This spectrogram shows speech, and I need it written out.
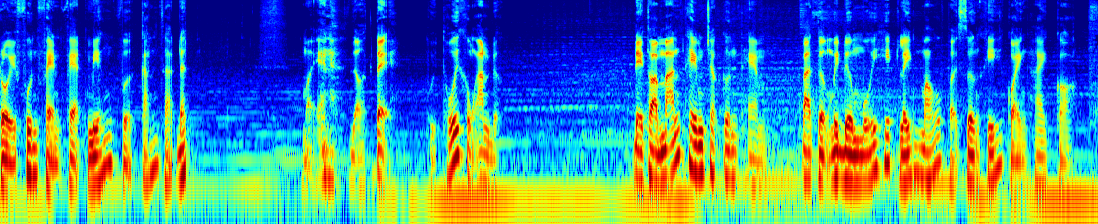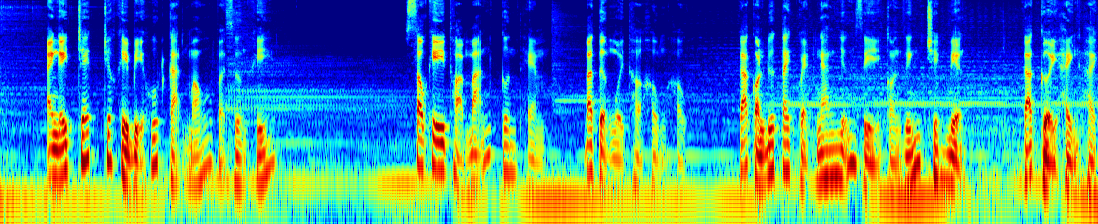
rồi phun phèn phẹt miếng vừa cắn ra đất. Mẹ giờ tệ, mùi thối không ăn được. Để thỏa mãn thêm cho cơn thèm Bà tưởng mới đưa mũi hít lấy máu và dương khí của anh hai cò. Anh ấy chết trước khi bị hút cạn máu và dương khí. Sau khi thỏa mãn cơn thèm Bà tượng ngồi thở hồng hộc. Gã còn đưa tay quẹt ngang những gì còn dính trên miệng. Gã cười hành hạch.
